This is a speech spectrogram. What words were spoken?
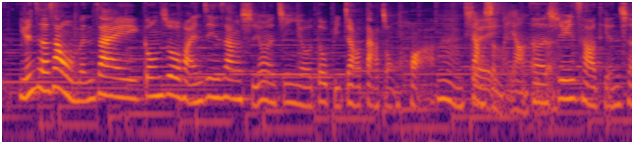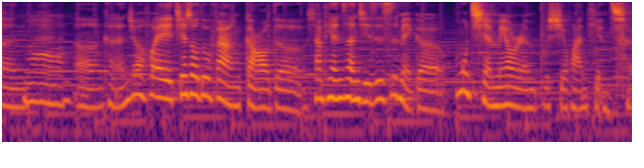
子？原则上，我们在工作环境上使用的精油都比较大众化。嗯，像什么样子？呃，薰衣草、甜橙，嗯，呃，可能就会接受度非常高的。像甜橙，其实是每个目前没有人不喜欢甜橙。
